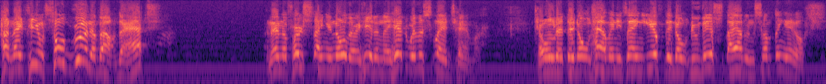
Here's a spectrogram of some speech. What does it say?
and they feel so good about that. And then the first thing you know, they're hit in the head with a sledgehammer. Told that they don't have anything if they don't do this, that, and something else.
